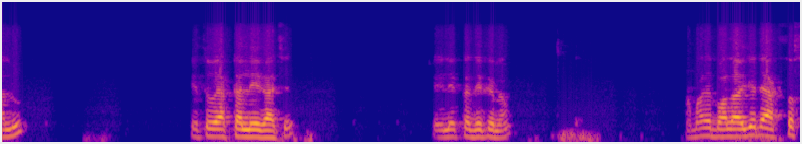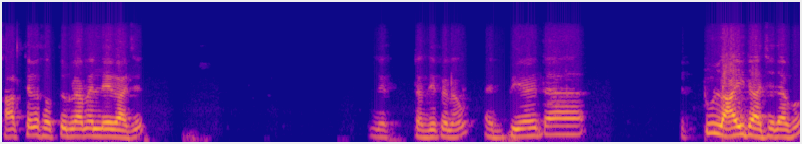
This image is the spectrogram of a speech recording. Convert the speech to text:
আলু, এতেও একটা লেগ আছে। এই লেগটা দেখে নাও। আমাদের বলা হয়েছে এটা একশো ষাট থেকে সত্তর গ্রামের লেগ আছে। লেগটা দেখে নাও। বিরিয়ানিটা একটু লাইট আছে, দেখো।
